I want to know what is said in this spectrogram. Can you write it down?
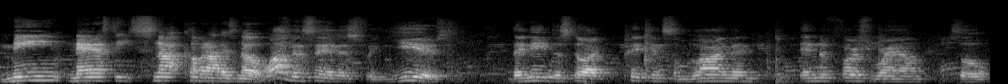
Mean, nasty, snot coming out his nose. Well, I've been saying this for years. They need to start picking some linemen in the first round so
